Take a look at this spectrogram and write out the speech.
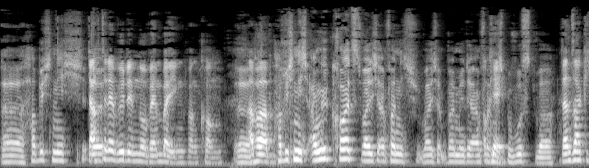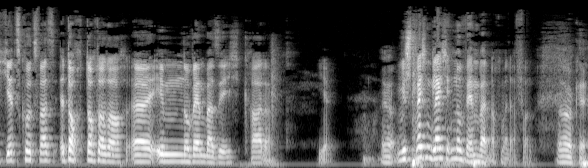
äh, habe ich nicht. Ich dachte, der würde im November irgendwann kommen. äh, aber habe ich nicht angekreuzt, weil ich einfach nicht, weil ich, weil mir der einfach Okay. nicht bewusst war. dann sag ich jetzt kurz was. Äh, doch, doch, doch, doch. Äh, Im November sehe ich gerade. Ja. Wir sprechen gleich im November nochmal davon. Okay.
